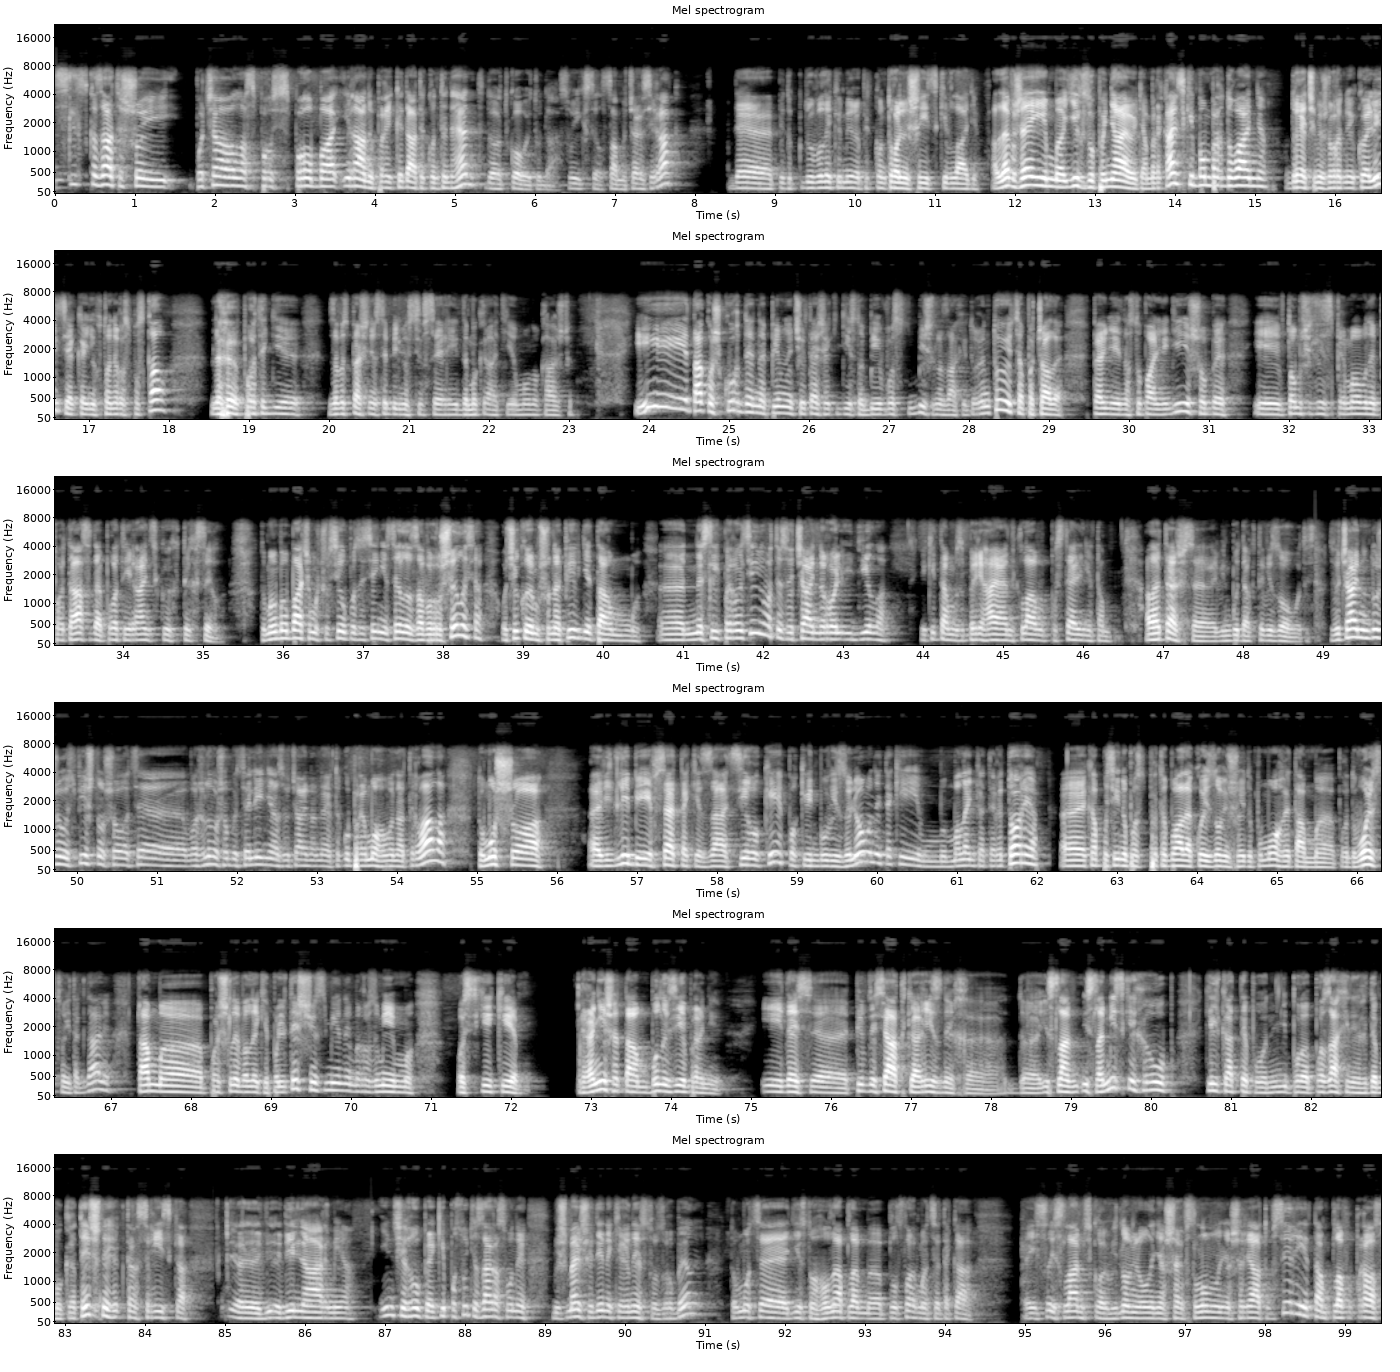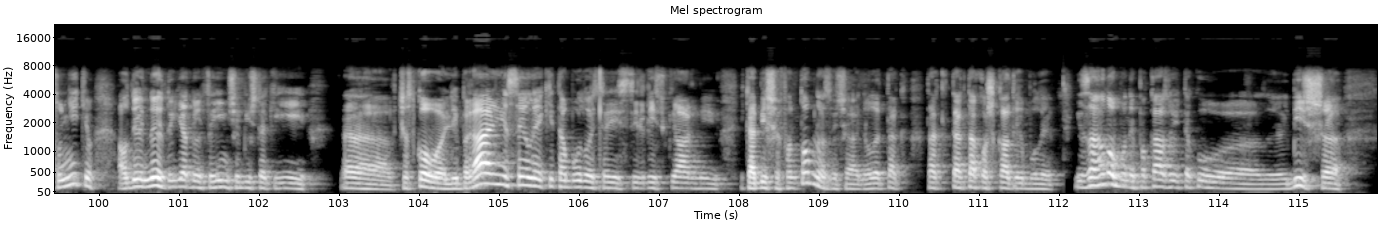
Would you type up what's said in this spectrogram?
Слід сказати, що і почала спроба Ірану перекидати контингент додатковий туди, своїх сил саме через Ірак, де під до великої міри підконтрольні шиїтській владі. Але вже їм їх зупиняють американські бомбардування, до речі, міжнародної коаліції, яка ніхто не розпускав протидії забезпечення стабільності в Сирії демократії, мовно кажучи. І також курди на півночі, теж які дійсно бі- більше на захід орієнтуються, почали певні наступальні дії, щоб і в тому числі спрямовані проти Асада, проти іранських тих сил. Тому ми бачимо, що всі опозиційні сили заворушилися. Очікуємо, що на півдні там е, не слід переоцінювати, звичайно, роль іділа, який там зберігає анклави пустельні там, але теж це він буде активізовуватися. Звичайно, дуже успішно, що це важливо, щоб ця лінія, звичайно, на таку перемогу вона тривала, тому що. е, Від Лібії все-таки за ці роки, поки він був ізольований, такий маленька територія, е, яка постійно потребувала якоїсь зовнішньої допомоги, там е, продовольства і так далі. Там пройшли великі політичні зміни. Ми розуміємо, оскільки раніше там були зібрані і десь е, півдесятка різних е, іслам, ісламістських груп, кілька типу про, прозахідних демократичних, як та сирійська е, вільна армія. Інші групи, які по суті зараз вони більш-менш єдине керівництво зробили. Тому це дійсно головна платформа це така ісламського відновлення встановлення шаріату в Сирії, там права сунітів, але до них доєднуються інші більш такі е, частково ліберальні сили, які там були цією сирійською армією, яка більше фантомна, звичайно, але так, так, так також кадри були. І загалом вони показують таку е, більш е,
